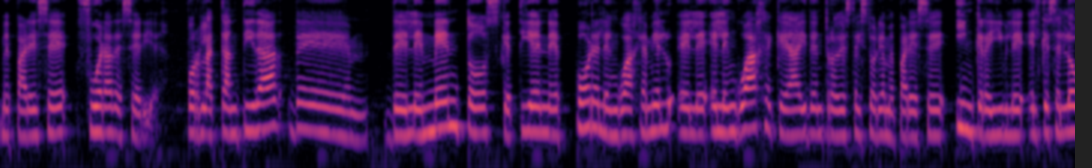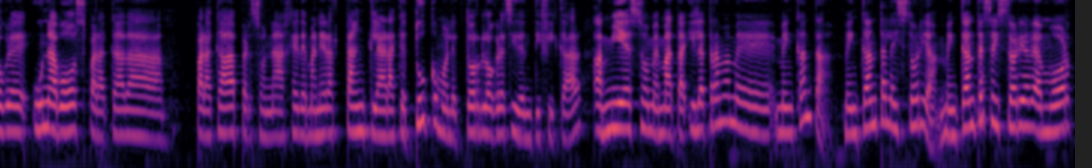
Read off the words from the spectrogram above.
me parece fuera de serie. por la cantidad de, de elementos que tiene, por el lenguaje. A mí el, el- el lenguaje que hay dentro de esta historia me parece increíble, el que se logre una voz para cada para cada personaje de manera tan clara que tú como lector logres identificar. A mí eso me mata. Y la trama me, me encanta. Me encanta la historia. Me encanta esa historia de amor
